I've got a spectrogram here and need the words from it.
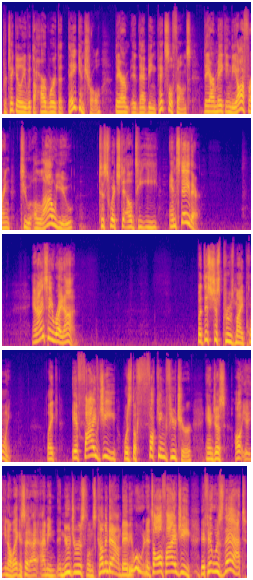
particularly with the hardware that they control, they are that being Pixel phones, they are making the offering to allow you to switch to LTE and stay there. And I say right on. But this just proves my point. Like, if 5G was the fucking future and just, oh, you know, like I said, I, I mean, New Jerusalem's coming down, baby, woo, and it's all 5G. If it was that,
